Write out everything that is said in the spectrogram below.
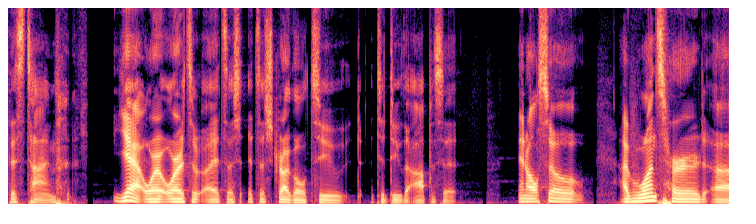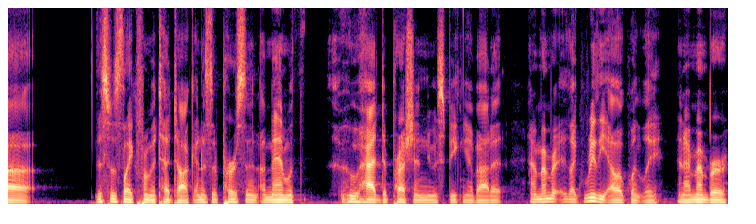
this time. Yeah or or it's a it's a it's a struggle to to do the opposite. And also i've once heard uh this was like from a TED talk, and it was a person, a man with who had depression who was speaking about it. And I remember like really eloquently. And I remember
